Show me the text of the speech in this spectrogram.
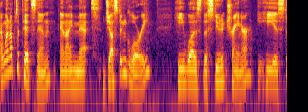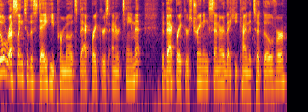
I went up to Pittston and I met Justin Glory. He was the student trainer. He is still wrestling to this day. He promotes Backbreakers Entertainment, the Backbreakers training center that he kind of took over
